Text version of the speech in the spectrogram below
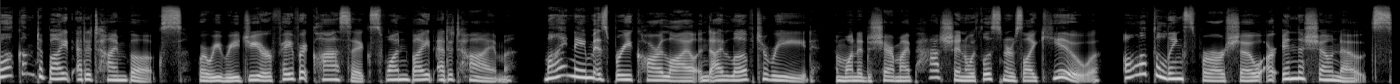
Welcome to Bite at a Time Books, where we read you your favorite classics one bite at a time. My name is Bree Carlisle, and I love to read and wanted to share my passion with listeners like you. All of the links for our show are in the show notes.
